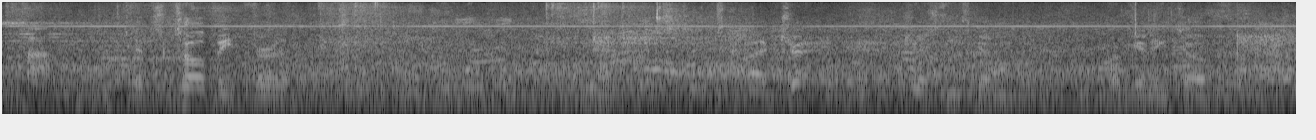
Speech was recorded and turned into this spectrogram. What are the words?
Data. It's Toby for. Yeah. Uh, Tr- Tristan's going. We're getting Toby.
